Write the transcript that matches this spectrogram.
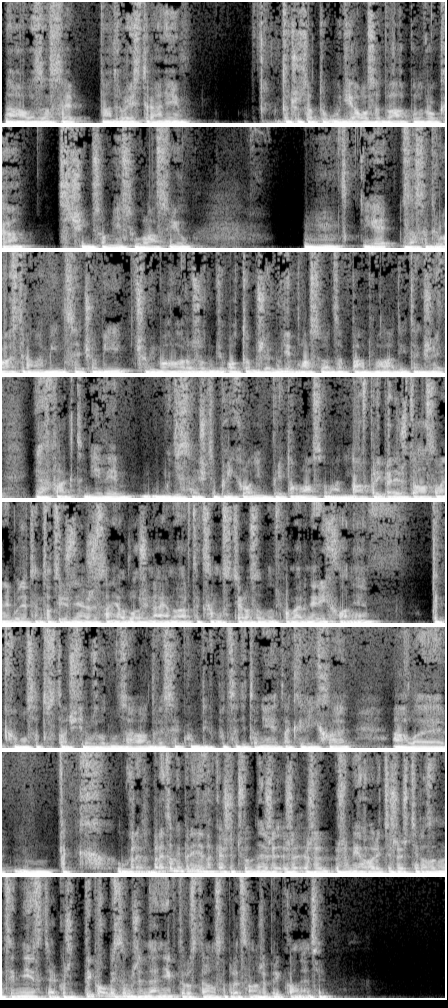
no ale zase na druhej strane to, čo sa tu udialo za 2,5 roka, s čím som nesúhlasil, je zase druhá strana mince, čo by, čo by mohlo rozhodnúť o tom, že budem hlasovať za pád vlády. Takže ja fakt neviem, kde sa ešte prikloním pri tom hlasovaní. No a v prípade, že to hlasovanie bude tento týždeň a že sa neodloží na január, tak sa musíte rozhodnúť pomerne rýchlo, nie? Tak ono sa to stačí rozhodnúť za dve sekundy. V podstate to nie je také rýchle, ale m, mm, tak... Pre, preto mi príde také, že čudné, že, že, že, že mi hovoríte, že ešte rozhodnutí nie ste. Akože typol by som, že na niektorú stranu sa predsa len, že prikláňate.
